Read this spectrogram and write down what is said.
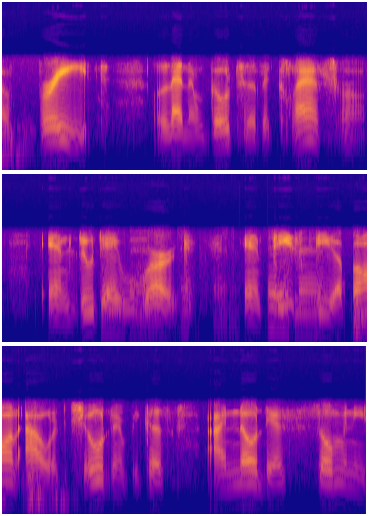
afraid. Let them go to the classroom and do their Amen. work. And peace be upon our children because I know there's so many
